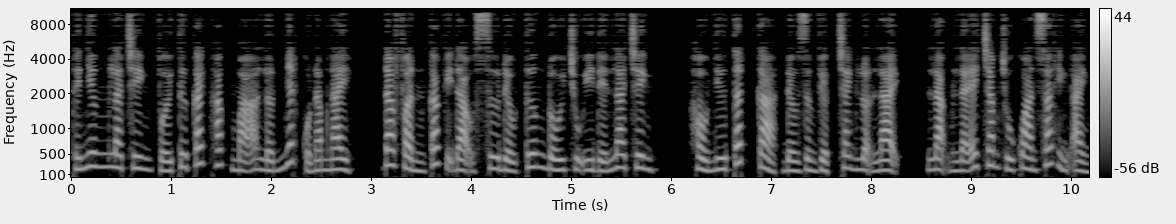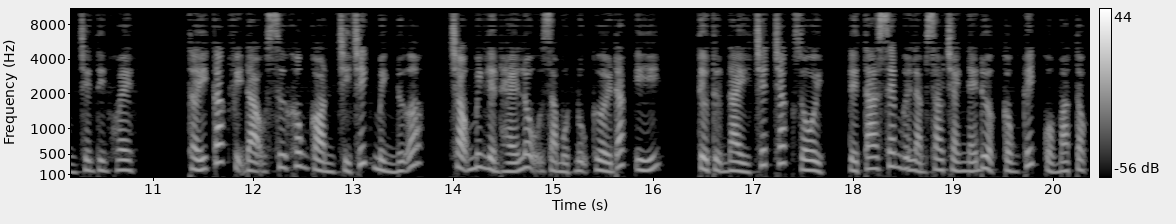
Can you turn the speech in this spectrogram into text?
thế nhưng La Trinh với tư cách hắc mã lớn nhất của năm nay, đa phần các vị đạo sư đều tương đối chú ý đến La Trinh, hầu như tất cả đều dừng việc tranh luận lại, lặng lẽ chăm chú quan sát hình ảnh trên tin khuê. Thấy các vị đạo sư không còn chỉ trích mình nữa, Trọng Minh liền hé lộ ra một nụ cười đắc ý, tiểu tử này chết chắc rồi, để ta xem người làm sao tránh né được công kích của ma tộc.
